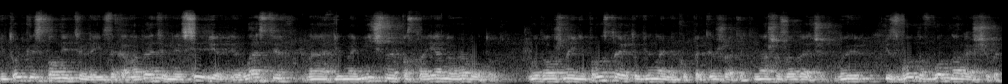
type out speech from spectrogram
не только исполнительные и законодательные, все ветви власти на динамичную, постоянную работу. Мы должны не просто эту динамику поддержать, это наша задача, но и из года в год наращивать.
